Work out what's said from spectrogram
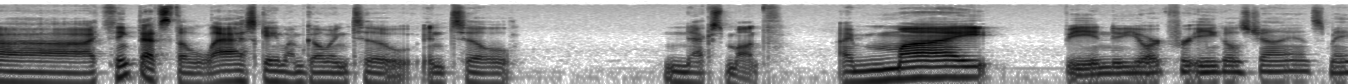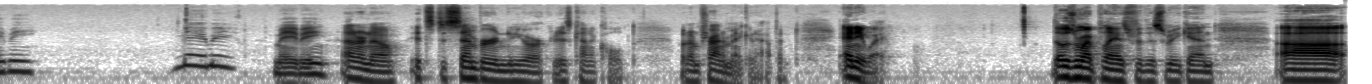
uh, I think that's the last game I'm going to until next month. I might be in New York for Eagles Giants, maybe. Maybe maybe. I don't know. It's December in New York. It is kind of cold, but I'm trying to make it happen. Anyway, those are my plans for this weekend. Uh,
